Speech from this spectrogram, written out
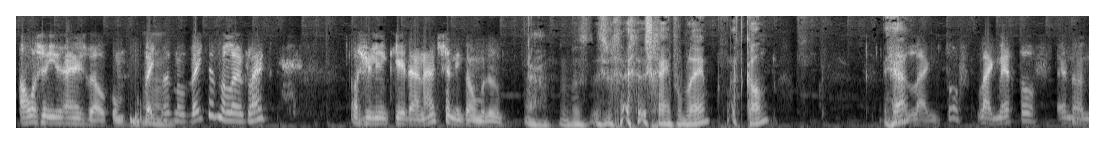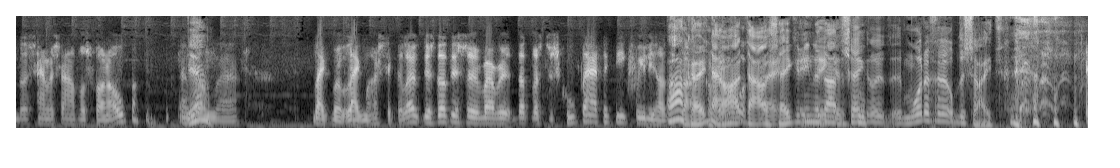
alles en iedereen is welkom. Weet, je Ah. wat, me- weet je wat me leuk lijkt? Als jullie een keer daar een uitzending komen doen. Ja, dat is, is geen probleem. Het kan. Ja, Ja? lijkt me tof. Lijkt me echt tof. En dan, dan zijn we s'avonds gewoon open. En Ja. dan eh, lijkt, me, lijkt me hartstikke leuk. Dus dat, is, eh, waar we, dat was de scoop eigenlijk die ik voor jullie had. Ah, Oké, nou, nou Nee, zeker ik inderdaad. denk de het scoop. zeker, eh, morgen op de site.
